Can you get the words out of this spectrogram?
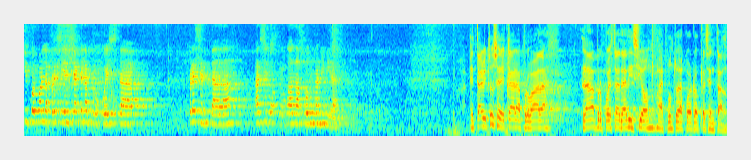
Informo a la presidencia que la propuesta presentada ha sido aprobada por unanimidad. En tal virtud se declara aprobada la propuesta de adición al punto de acuerdo presentado.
